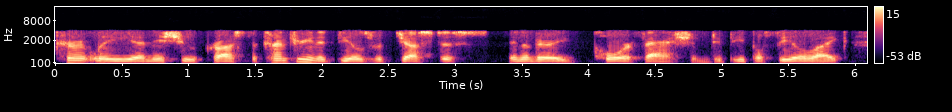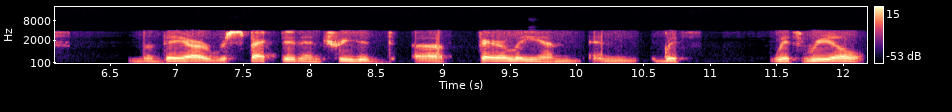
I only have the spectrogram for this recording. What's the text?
currently an issue across the country, and it deals with justice in a very core fashion. Do people feel like they are respected and treated uh, fairly and and with with real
